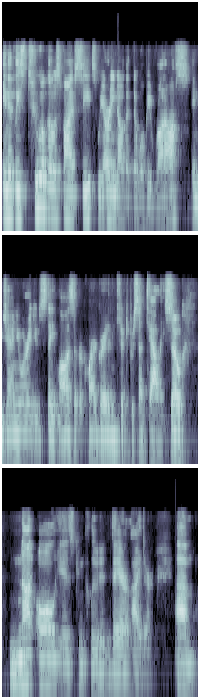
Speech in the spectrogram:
in at least two of those five seats, we already know that there will be runoffs in January due to state laws that require greater than 50% tally. So not all is concluded there either. Um,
